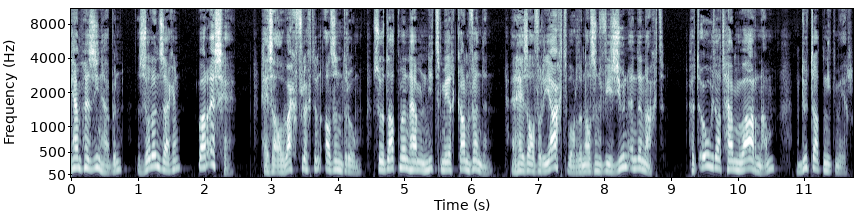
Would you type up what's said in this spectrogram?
hem gezien hebben, zullen zeggen: Waar is hij? Hij zal wegvluchten als een droom, zodat men hem niet meer kan vinden. En hij zal verjaagd worden als een visioen in de nacht. Het oog dat hem waarnam, doet dat niet meer,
